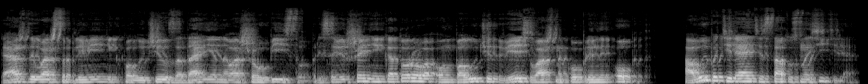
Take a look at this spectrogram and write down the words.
Каждый ваш соплеменник получил задание на ваше убийство, при совершении которого он получит весь ваш накопленный опыт, а вы потеряете статус носителя.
